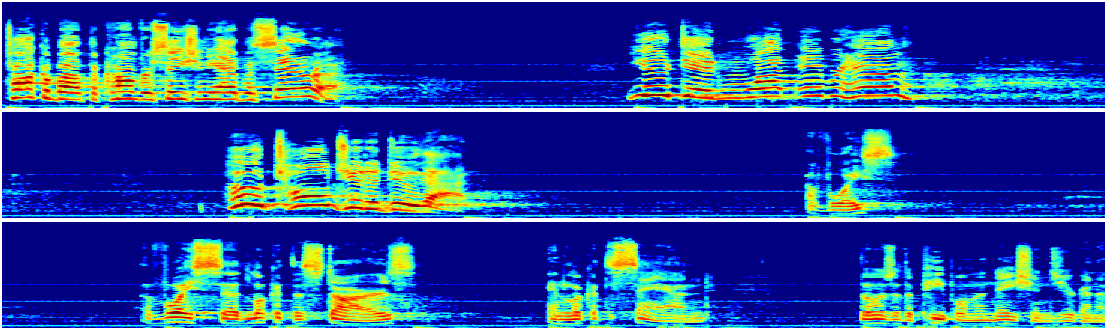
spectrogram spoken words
Talk about the conversation he had with Sarah. You did what, Abraham? Who told you to do that? A voice A voice said, Look at the stars and look at the sand. Those are the people and the nations you're going to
